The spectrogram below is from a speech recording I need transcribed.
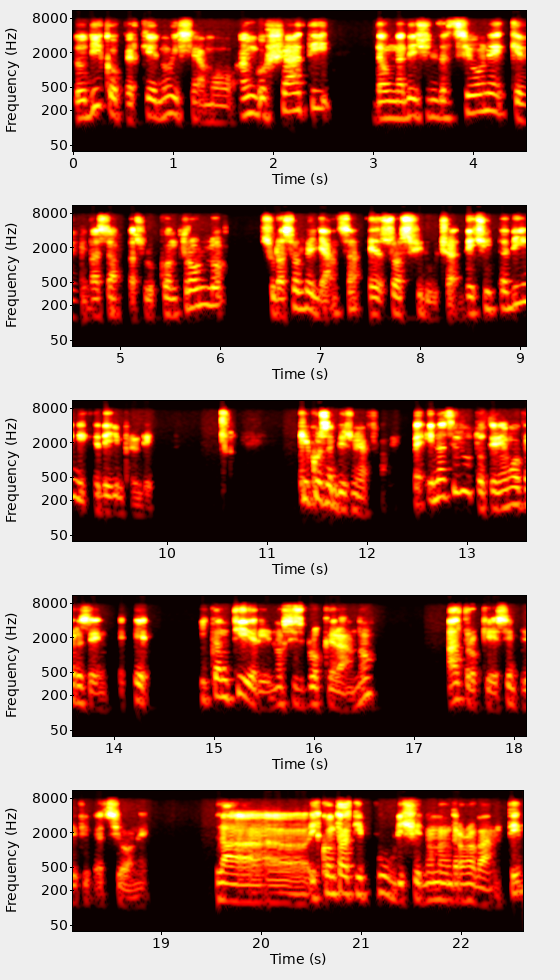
Lo dico perché noi siamo angosciati da una legislazione che è basata sul controllo, sulla sorveglianza e sulla sfiducia dei cittadini e degli imprenditori. Che cosa bisogna fare? Beh, innanzitutto teniamo presente che i cantieri non si sbloccheranno, altro che semplificazione. La, I contratti pubblici non andranno avanti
